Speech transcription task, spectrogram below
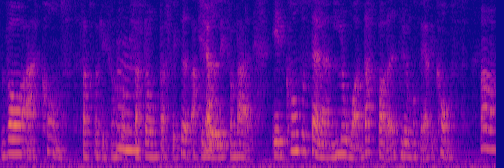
Vad är konst? Fast på ett liksom Mm. tvärtom perspektiv. Att det Ja. blir liksom det här. Är det konst att ställa en låda bara i ett rum och säga att det är konst? Ja.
